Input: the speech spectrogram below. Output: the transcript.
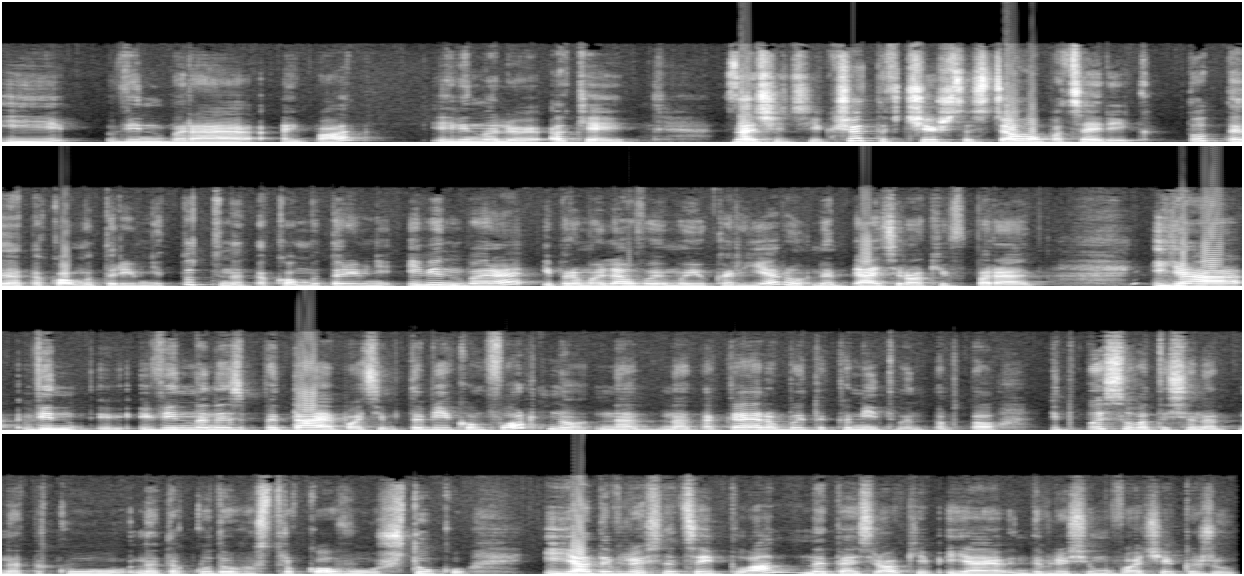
і він бере iPad, і він малює Окей. Значить, якщо ти вчишся з цього по цей рік, тут ти на такому то рівні, тут ти на такому то рівні, і він бере і промальовує мою кар'єру на 5 років вперед. І я, він він мене питає потім: тобі комфортно на на таке робити комітмент, тобто підписуватися на на, таку на таку довгострокову штуку. І я дивлюсь на цей план на 5 років, і я дивлюсь йому в очі і кажу:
